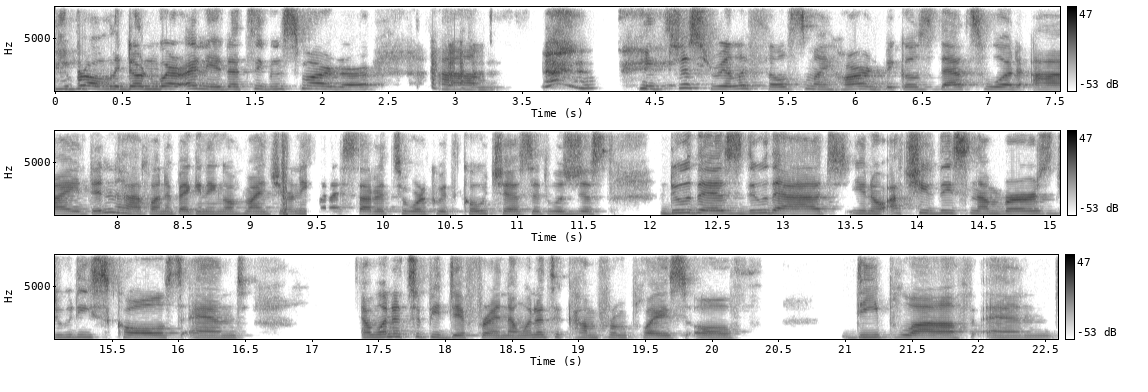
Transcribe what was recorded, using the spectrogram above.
you probably don't wear any. That's even smarter. Um, it just really fills my heart because that's what I didn't have on the beginning of my journey when I started to work with coaches. It was just do this, do that, you know, achieve these numbers, do these calls. And I wanted to be different. I wanted to come from place of deep love and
